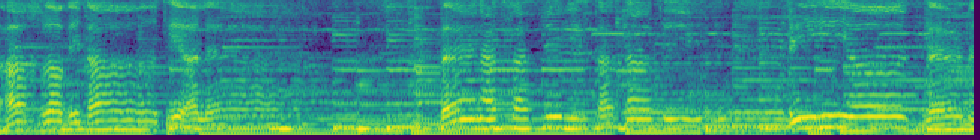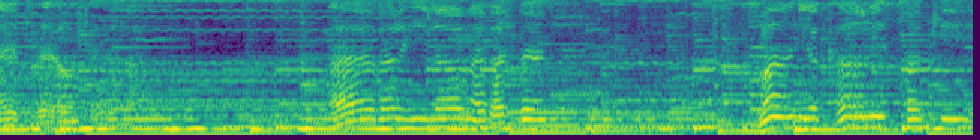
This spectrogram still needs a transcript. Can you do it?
אך לא ויתרתי עליה. בין הטפסים הסתתרתי להיות בין אצבעותיה אבל היא לא מבזבזת זמן יקר משחקים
